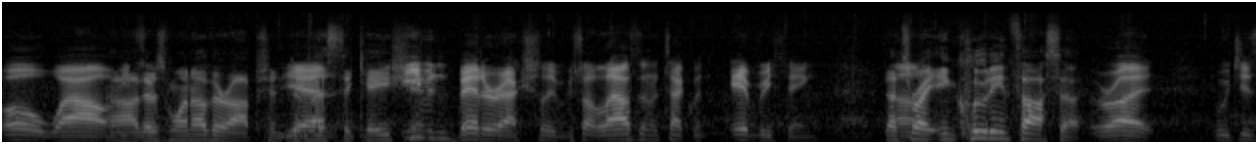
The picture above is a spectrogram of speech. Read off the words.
oh wow. Uh, there's one other option, yeah, domestication. even better actually because it allows them to attack with everything. that's um, right, including Thassa. Right, which is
